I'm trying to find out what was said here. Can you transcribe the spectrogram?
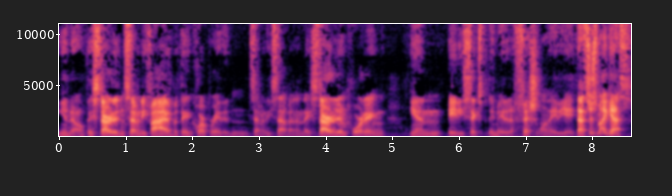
you know, they started in 75, but they incorporated in 77. And they started importing in 86, but they made it official in 88. That's just my guess.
